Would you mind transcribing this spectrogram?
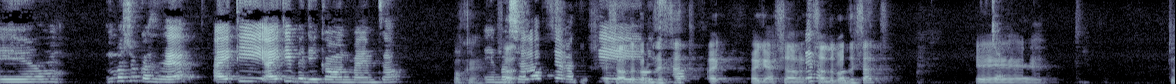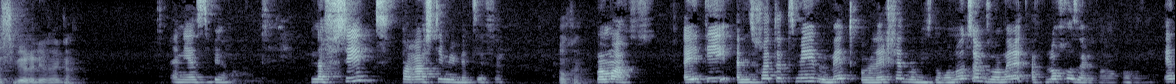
אמ, משהו כזה, הייתי, הייתי בדיכאון באמצע. אוקיי. אה, בשלב שרציתי... אפשר לדבר על זה קצת? רגע, אפשר, כן. אפשר לדבר על זה קצת? כן. אה, תסבירי לי רגע. אני אסביר. נפשית פרשתי מבית ספר. אוקיי. ממש. הייתי, אני זוכרת את עצמי באמת הולכת במסדרונות שם ואומרת, את לא חוזרת למקום הזה. אין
